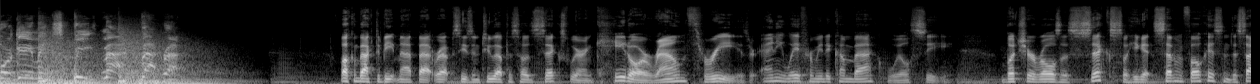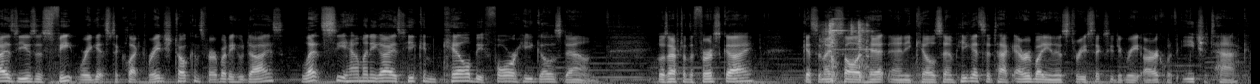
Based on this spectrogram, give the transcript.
War Gaming's Beat Bat Rep. Welcome back to Beat Matt Bat Rep Season 2, Episode 6. We're in Khador, Round 3. Is there any way for me to come back? We'll see. Butcher rolls a 6, so he gets 7 focus and decides to use his feat where he gets to collect rage tokens for everybody who dies. Let's see how many guys he can kill before he goes down. Goes after the first guy, gets a nice solid hit, and he kills him. He gets to attack everybody in his 360 degree arc with each attack.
